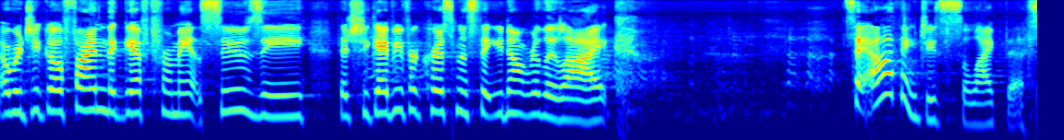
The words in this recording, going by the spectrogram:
Or would you go find the gift from Aunt Susie that she gave you for Christmas that you don't really like? Say, oh, I think Jesus will like this.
